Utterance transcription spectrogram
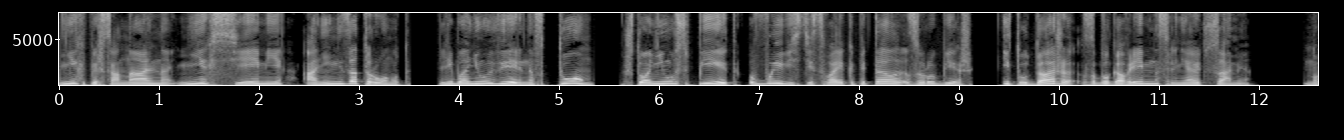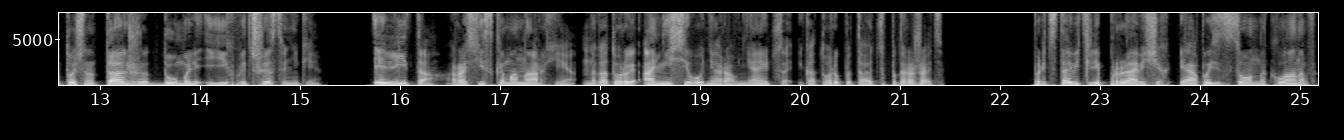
ни их персонально, ни их семьи они не затронут, либо они уверены в том, что они успеют вывести свои капиталы за рубеж и туда же заблаговременно слиняют сами. Но точно так же думали и их предшественники элита российской монархии, на которой они сегодня равняются и которой пытаются подражать. Представители правящих и оппозиционных кланов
